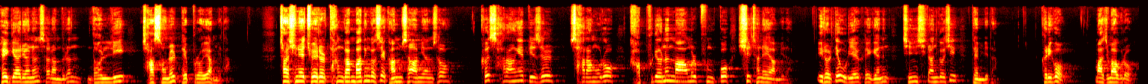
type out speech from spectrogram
회개하려는 사람들은 널리 자선을 베풀어야 합니다. 자신의 죄를 탕감받은 것에 감사하면서 그 사랑의 빚을 사랑으로 갚으려는 마음을 품고 실천해야 합니다. 이럴 때 우리의 회개는 진실한 것이 됩니다. 그리고 마지막으로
